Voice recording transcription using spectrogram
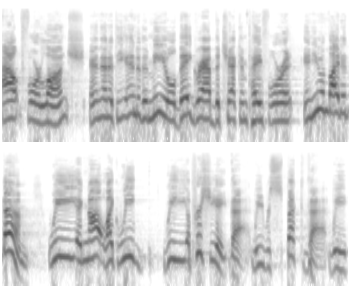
out for lunch, and then at the end of the meal, they grab the check and pay for it, and you invited them. We acknowledge, like we, we appreciate that. We respect that. We,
